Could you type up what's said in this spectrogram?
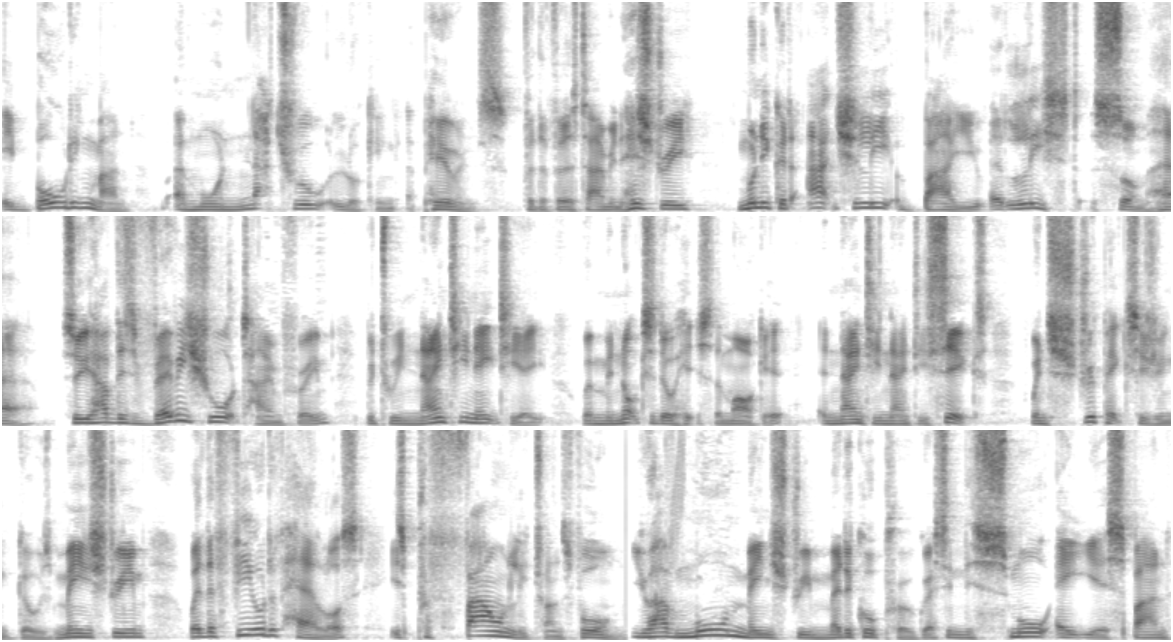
a balding man a more natural looking appearance. For the first time in history, money could actually buy you at least some hair. So you have this very short time frame between 1988 when minoxidil hits the market and 1996 when strip excision goes mainstream, where the field of hair loss is profoundly transformed. You have more mainstream medical progress in this small 8 year span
